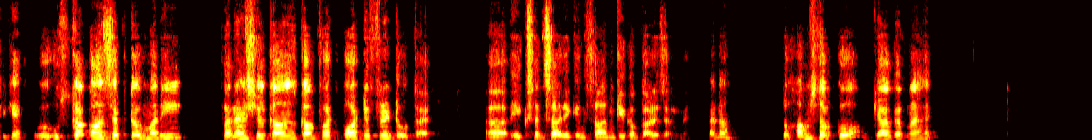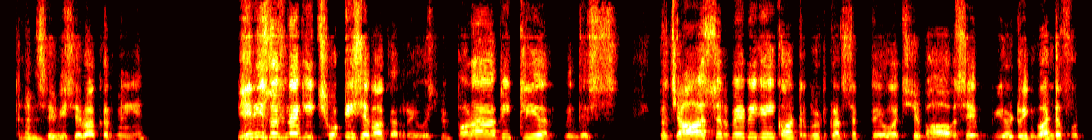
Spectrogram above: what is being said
ठीक है? वो उसका concept of money financial comfort बहुत डिफरेंट होता है एक संसारिक इंसान के कंपैरिजन में, है ना? तो हम सबको क्या करना है? धन से भी सेवा करनी है। ये नहीं सोचना कि छोटी सेवा कर रहे हो, इसमें बड़ा भी क्लियर विद दिस पचास रुपए भी कहीं कंट्रीब्यूट कर सकते हो अच्छे भाव से। यू आर डूइंग वंडरफुल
